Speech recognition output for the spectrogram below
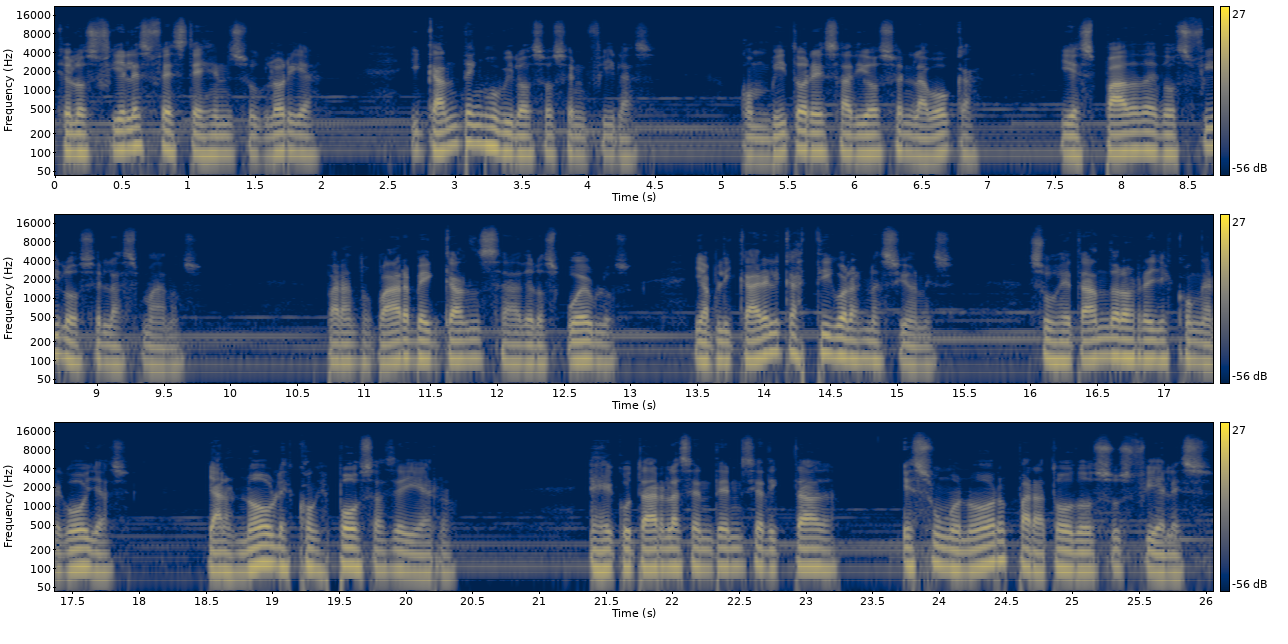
Que los fieles festejen su gloria y canten jubilosos en filas, con vítores a Dios en la boca y espada de dos filos en las manos, para tomar venganza de los pueblos y aplicar el castigo a las naciones, sujetando a los reyes con argollas y a los nobles con esposas de hierro. Ejecutar la sentencia dictada es un honor para todos sus fieles.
